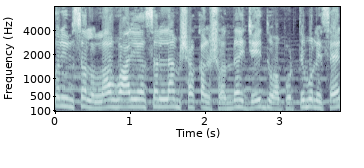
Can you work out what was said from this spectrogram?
করিম সাল্লাহ আলিয়াল্লাম সকাল সন্ধ্যায় যেই দোয়া পড়তে বলেছেন,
